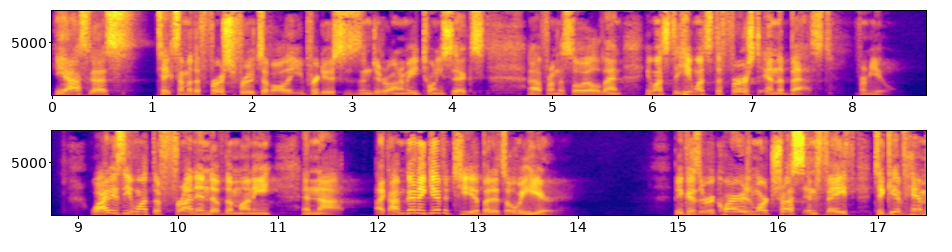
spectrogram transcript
He asks us, take some of the first fruits of all that you produce, this is in Deuteronomy 26, uh, from the soil of land. He wants, to, he wants the first and the best from you. Why does he want the front end of the money and not, like, I'm going to give it to you, but it's over here? Because it requires more trust and faith to give him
